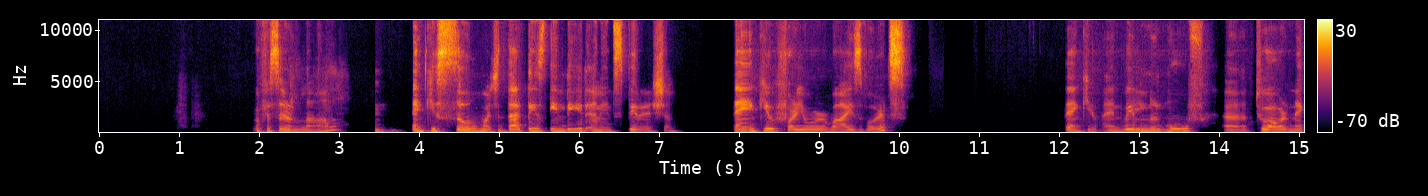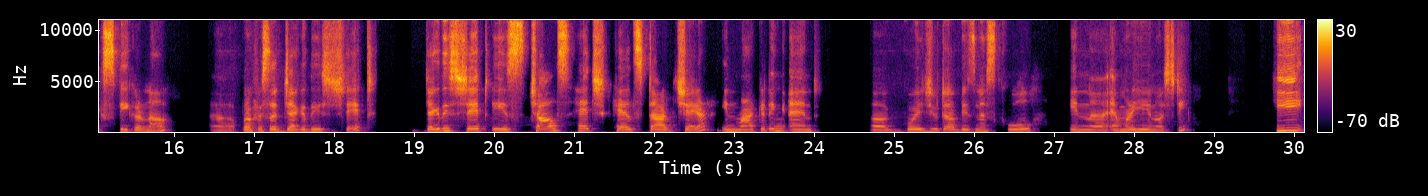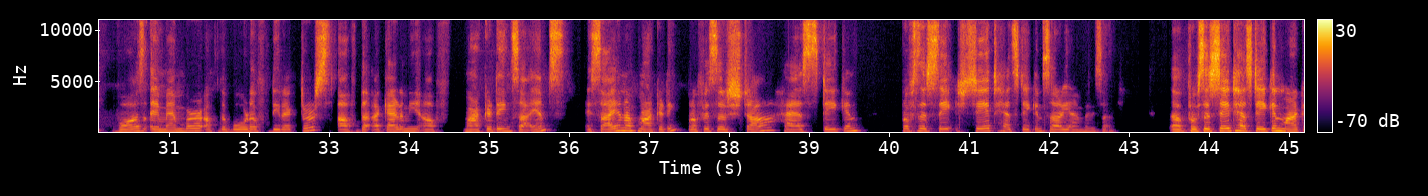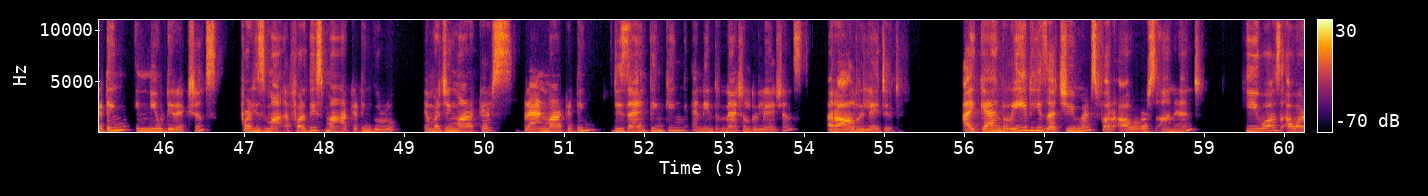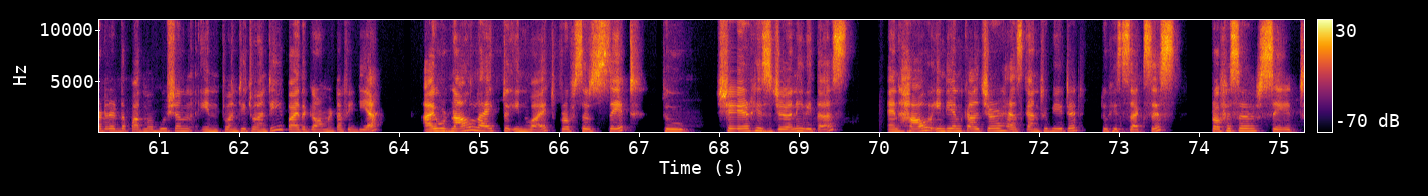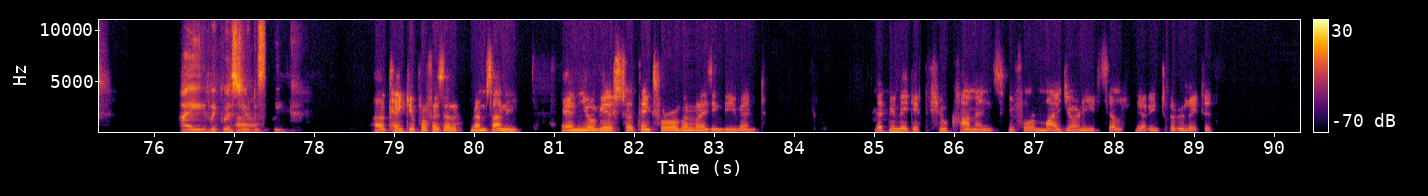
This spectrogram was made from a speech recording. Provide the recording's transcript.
Professor Lal, thank you so much. That is indeed an inspiration. Thank you for your wise words. Thank you. And we'll move uh, to our next speaker now, uh, Professor Jagdish Sheth. Jagdish Sheth is Charles H. Kellstadt Chair in Marketing and uh, Goizueta Business School in uh, Emory University. He was a member of the board of directors of the Academy of Marketing Science, a scion of marketing. Professor Shah has taken, Professor Sheth has taken, sorry, I'm very sorry. Uh, Professor Sheth has taken marketing in new directions. For, his, for this marketing guru, emerging markets, brand marketing, design thinking, and international relations are all related. I can read his achievements for hours on end. He was awarded the Padma Bhushan in 2020 by the Government of India. I would now like to invite Professor Sheth to share his journey with us and how Indian culture has contributed to his success. Professor Sheth, I request you uh, to speak. Uh, thank you, Professor Vemsani, and your guest. Uh, thanks for organizing the event. Let me make a few comments before my journey itself, they are interrelated.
